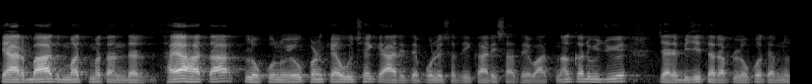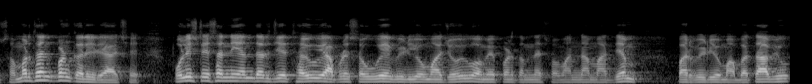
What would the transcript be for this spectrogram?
ત્યારબાદ મત મતાંતર થયા હતા. લોકોનું એવું પણ કહેવું છે કે આ રીતે પોલીસ અધિકારી સાથે વાત ન કરવી જોઈએ. જ્યારે બીજી તરફ લોકો તેમનું સમર્થન પણ કરી રહ્યા છે. પોલીસ સ્ટેશનની અંદર જે થયું એ આપણે સૌએ વિડીયોમાં જોયું. અમે પણ તમને સમાનના માધ્યમ પર વિડીયોમાં બતાવ્યું.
